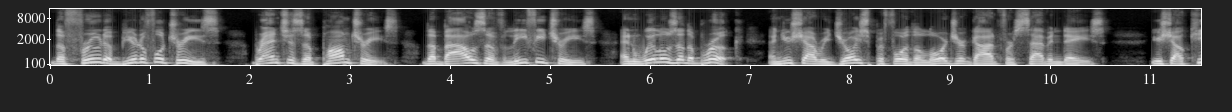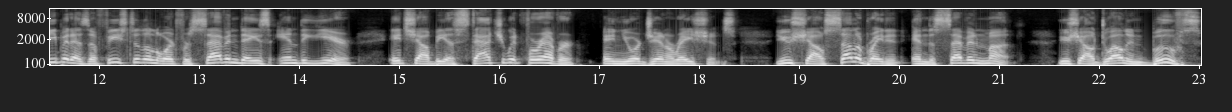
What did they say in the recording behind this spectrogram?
the fruit of beautiful trees, branches of palm trees, the boughs of leafy trees, and willows of the brook, and you shall rejoice before the Lord your God for seven days. You shall keep it as a feast to the Lord for seven days in the year. It shall be a statute forever in your generations. You shall celebrate it in the seventh month. You shall dwell in booths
